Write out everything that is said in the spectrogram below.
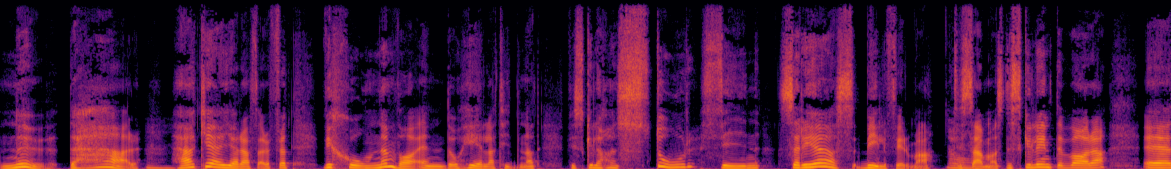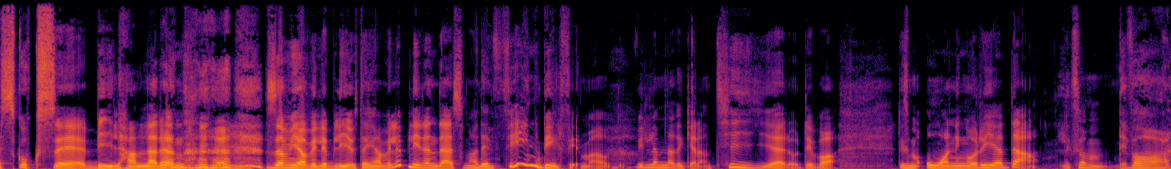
nu, det här, här kan jag göra affärer. För att visionen var ändå hela tiden att vi skulle ha en stor, fin, seriös bilfirma tillsammans. Det skulle inte vara eh, skogsbilhandlaren som jag ville bli, utan jag ville bli den där som hade en fin bilfirma. Och vi lämnade garantier och det var liksom ordning och reda. Liksom, det var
